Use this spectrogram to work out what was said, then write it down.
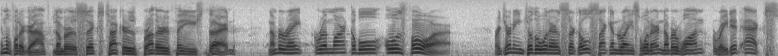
In the photograph, number six, Tucker's brother finished third. Number eight, Remarkable was four. Returning to the winner's circle, second race winner, number one, Rate It X.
